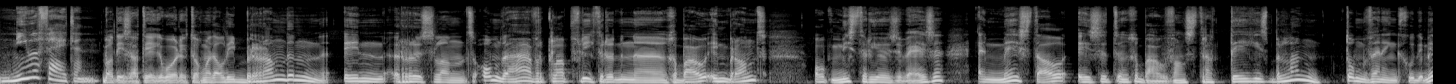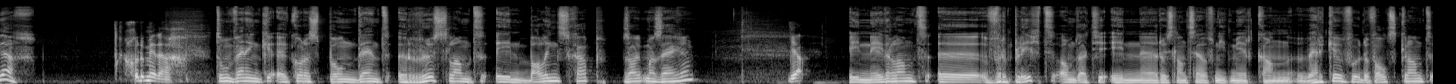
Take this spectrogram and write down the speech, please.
Nieuwe feiten. Wat is dat tegenwoordig toch met al die branden in Rusland? Om de haverklap vliegt er een eh, gebouw in brand op mysterieuze wijze. En meestal is het een gebouw van strategisch belang. Tom Venning, goedemiddag. Goedemiddag. Tom Venning, eh, correspondent Rusland in ballingschap, zal ik maar zeggen. Ja, In Nederland eh, verplicht, omdat je in eh, Rusland zelf niet meer kan werken. Voor de Volkskrant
